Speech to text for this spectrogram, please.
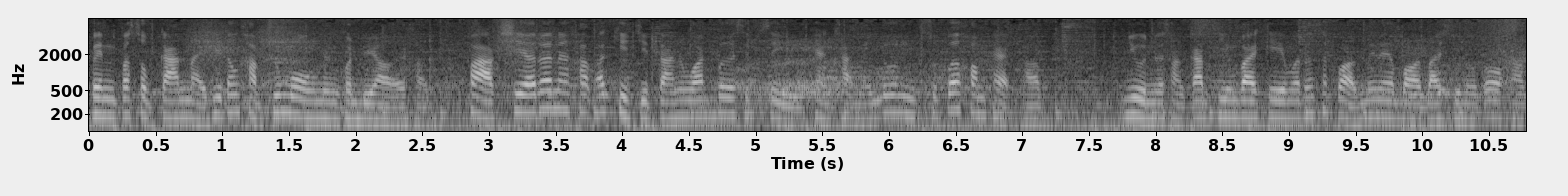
เป็นประสบการณ์ใหม่ที่ต้องขับชั่วโมงหนึ่งคนเดียวเลยครับ ฝากเชียร์ด้วยนะครับอากิจจิตานุวัฒน์เบอร์ 14 แข่งขันในรุ่นซูเปอร์คอมแพคครับ อยู่ในสังกัดทีม YK Motorsport ไม่ในบอยบายซูโนโกครับ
